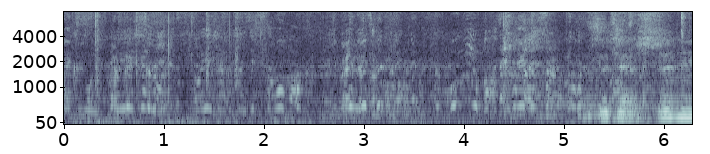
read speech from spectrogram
większy Zwyciężczyni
